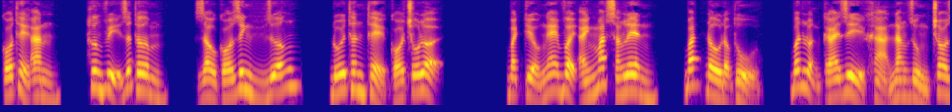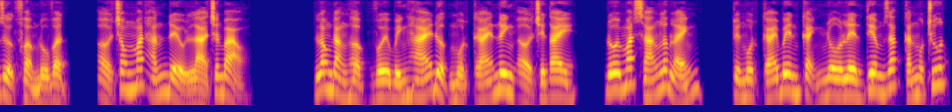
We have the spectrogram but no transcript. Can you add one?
có thể ăn, hương vị rất thơm, giàu có dinh dưỡng, đối thân thể có chỗ lợi. Bạch tiểu nghe vậy ánh mắt sáng lên, bắt đầu động thủ, bất luận cái gì khả năng dùng cho dược phẩm đồ vật, ở trong mắt hắn đều là chân bảo. Long đằng hợp với bính hái được một cái ninh ở trên tay, đôi mắt sáng lấp lánh, tuyển một cái bên cạnh nô lên tiêm rắc cắn một chút,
